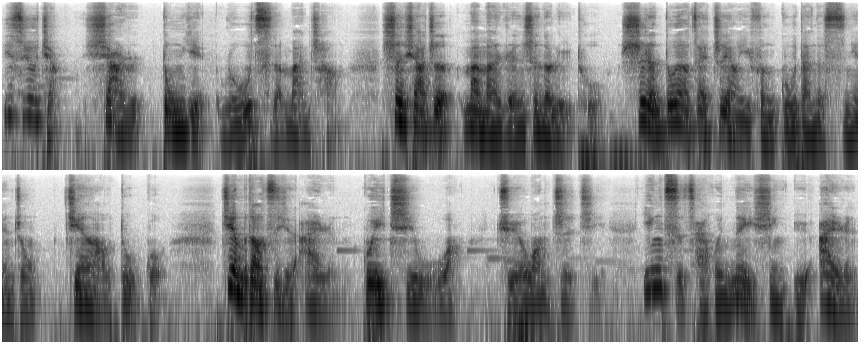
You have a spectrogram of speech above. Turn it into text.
意思就讲夏日冬夜如此的漫长。剩下这漫漫人生的旅途，诗人都要在这样一份孤单的思念中煎熬度过，见不到自己的爱人，归期无望，绝望至极，因此才会内心与爱人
